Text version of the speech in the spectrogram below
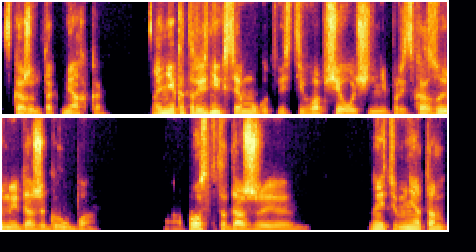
скажем так, мягко. А некоторые из них себя могут вести вообще очень непредсказуемо и даже грубо. А просто даже, знаете, у меня там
